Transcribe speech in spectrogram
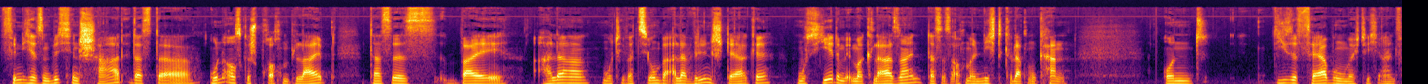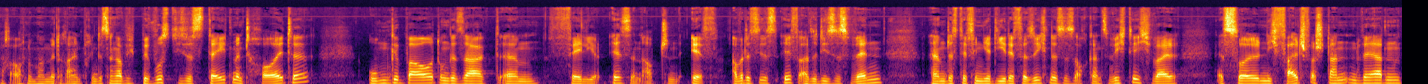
finde ich es ein bisschen schade, dass da unausgesprochen bleibt, dass es bei aller Motivation, bei aller Willensstärke muss jedem immer klar sein, dass es auch mal nicht klappen kann. Und diese Färbung möchte ich einfach auch nochmal mit reinbringen. Deswegen habe ich bewusst dieses Statement heute umgebaut und gesagt, ähm, Failure is an option if. Aber das ist if, also dieses wenn, ähm, das definiert jeder für sich und das ist auch ganz wichtig, weil es soll nicht falsch verstanden werden,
